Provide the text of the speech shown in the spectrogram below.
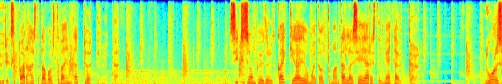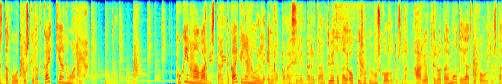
yhdeksi parhaista tavoista vähentää työttömyyttä. Siksi se on pyytänyt kaikkia EU-maita ottamaan tällaisia järjestelmiä käyttöön. Nuorisotakuut koskevat kaikkia nuoria. Kukin maa varmistaa, että kaikille nuorille eurooppalaisille tarjotaan työtä tai oppisopimuskoulutusta, harjoittelua tai muuta jatkokoulutusta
